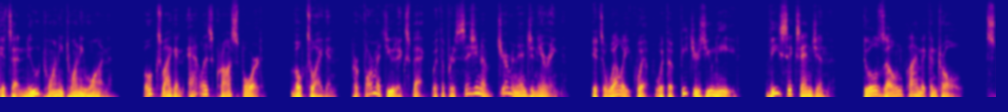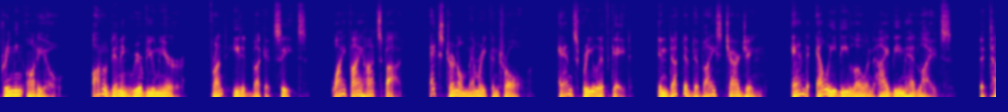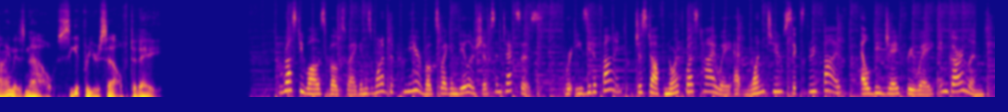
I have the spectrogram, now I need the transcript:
It's a new 2021 Volkswagen Atlas Cross Sport. Volkswagen, performance you'd expect with the precision of German engineering. It's well equipped with the features you need. V6 engine, dual zone climate control, streaming audio, auto dimming rearview mirror, front heated bucket seats, Wi-Fi hotspot, external memory control, hands-free liftgate, inductive device charging, and LED low and high beam headlights. The time is now. See it for yourself today. Rusty Wallis Volkswagen is one of the premier Volkswagen dealerships in Texas. We're easy to find just off Northwest Highway at 12635 LBJ Freeway in Garland.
